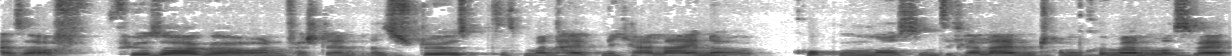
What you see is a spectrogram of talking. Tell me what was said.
also auf Fürsorge und Verständnis stößt, dass man halt nicht alleine gucken muss und sich alleine drum kümmern muss, weil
